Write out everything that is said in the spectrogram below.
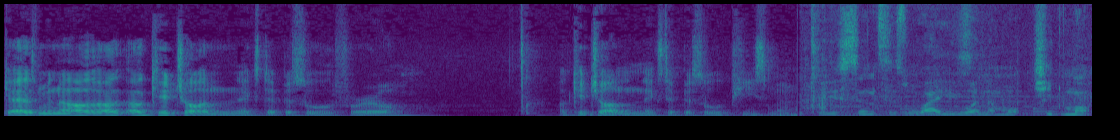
guys, man, I'll, I'll I'll catch y'all in the next episode for real. I'll catch y'all in the next episode. Peace, man. to his senses while you wanna mo- cheat more.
